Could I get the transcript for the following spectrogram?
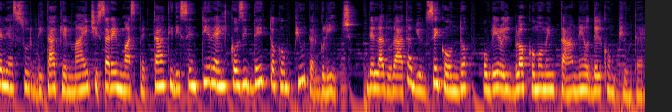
Delle assurdità che mai ci saremmo aspettati di sentire è il cosiddetto computer glitch, della durata di un secondo, ovvero il blocco momentaneo del computer.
